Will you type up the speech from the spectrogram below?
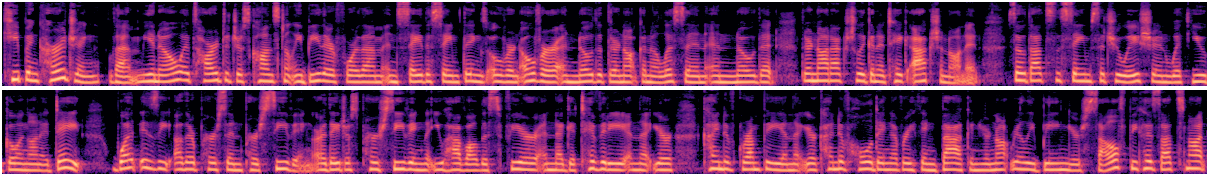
keep encouraging them. You know, it's hard to just constantly be there for them and say the same things over and over and know that they're not going to listen and know that they're not actually going to take action on it. So that's the same situation with you going on a date. What is the other person perceiving? Are they just perceiving that you have all this fear and negativity and that you're kind of grumpy and that you're kind of holding everything back and you're not really being yourself? Because that's not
